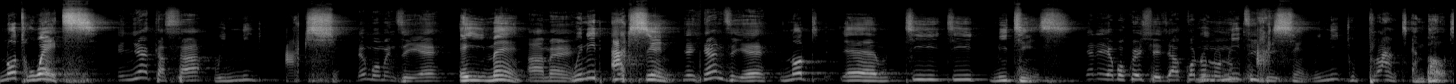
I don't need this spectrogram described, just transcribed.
Not words. We need action. Amen. Amen. We need action. Not um, T, T meetings. We need action. We need to plant and build.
